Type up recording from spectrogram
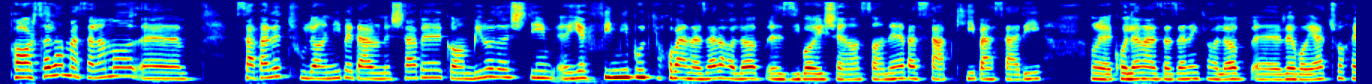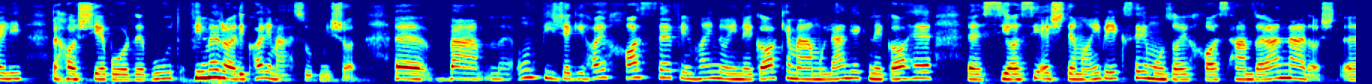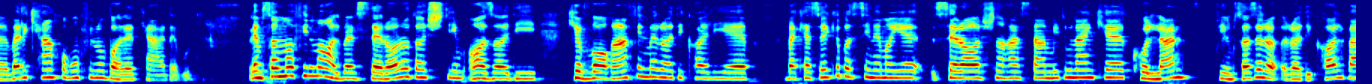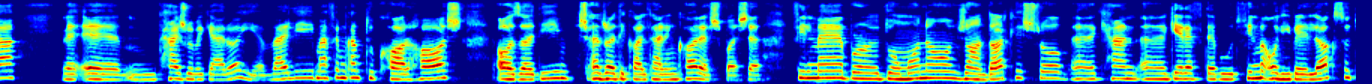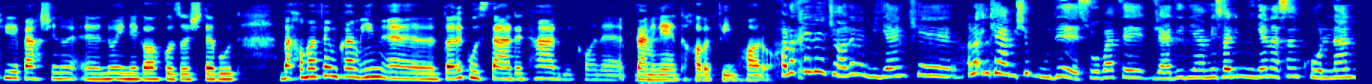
پارسال هم مثلا ما سفر طولانی به درون شب گامبی رو داشتیم. یک فیلمی بود که خب از نظر حالا زیبایی شناسانه و سبکی بسری کلا از نظر اینکه حالا روایت رو خیلی به حاشیه برده بود فیلم رادیکالی محسوب می‌شد. و اون ویژگی های خاص فیلم های نوعی نگاه که معمولا یک نگاه سیاسی اجتماعی به یک سری موضوع خاص هم دارن نداشت. ولی کن خب اون فیلم رو وارد کرده بود. امسال ما فیلم آلبرت سرا رو داشتیم آزادی که واقعا فیلم رادیکالیه. و کسایی که با سینمای سرا آشنا هستن می‌دونن که کلا فیلمساز رادیکال و تجربه گراییه ولی من فکر می‌کنم تو کارهاش آزادی شاید رادیکال ترین کارش باشه. فیلم دومون و ژاندارکش رو گرفته بود. فیلم اولیور لاکس رو توی بخش نوعی نگاه گذاشته بود. و خب من فکر می‌کنم این داره گسترده تر می‌کنه زمینه انتخاب فیلم ها رو. حالا خیلی جالبه میگن که حالا این که همیشه بوده صحبت جدیدی هم نیست ولی میگن اصلا کلا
